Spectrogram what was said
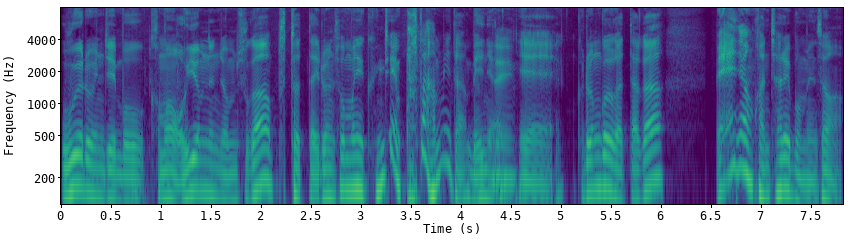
의외로 이제 뭐 가만 어이없는 점수가 붙었다 이런 소문이 굉장히 파다합니다 매년 네. 예 그런 걸 갖다가 매년 관찰해 보면서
